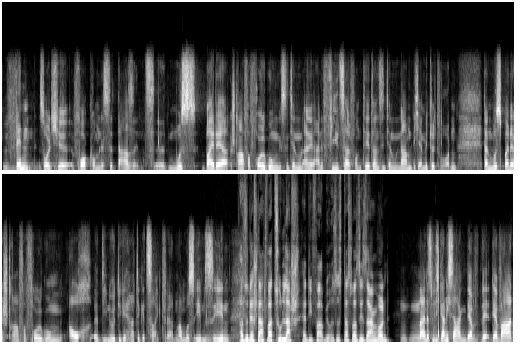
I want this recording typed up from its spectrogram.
wenn solche Vorkommnisse da sind, äh, muss bei der Strafverfolgung, es sind ja nun eine, eine Vielzahl von Tätern, sind ja nun namentlich ermittelt worden, dann muss bei der Strafverfolgung auch äh, die nötige Härte gezeigt werden. Man muss eben sehen. Also der Staat war zu lasch, Herr Di Fabio. Ist es das, was Sie sagen wollen? Nein, das will ich gar nicht sagen. Der, der, war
